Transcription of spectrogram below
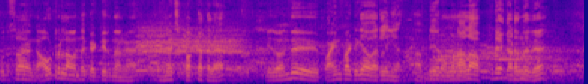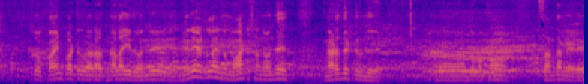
புதுசாக எங்கள் அவுட்டரில் வந்து கட்டியிருந்தாங்க. என்ஹெச் பக்கத்தில். இது வந்து பயன்பாட்டுக்கே வரலைங்க. அப்படியே ரொம்ப நாளாக அப்படியே கடந்தது. ஸோ பயன்பாட்டுக்கு வராதனால இது வந்து நிறைய இடத்துல இந்த மாட்டு சந்தை வந்து நடந்துட்டு இருந்தது. அந்த பக்கம் சந்தமேடு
